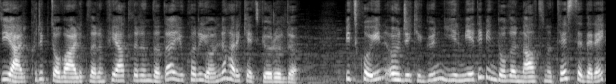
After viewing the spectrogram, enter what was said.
Diğer kripto varlıkların fiyatlarında da yukarı yönlü hareket görüldü. Bitcoin önceki gün 27 bin doların altını test ederek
